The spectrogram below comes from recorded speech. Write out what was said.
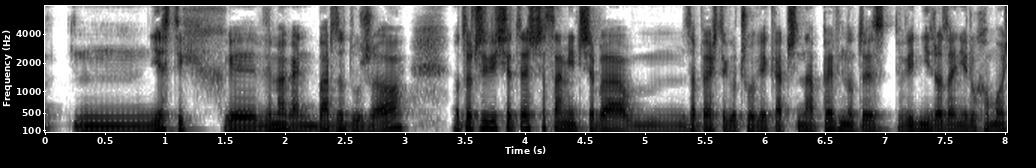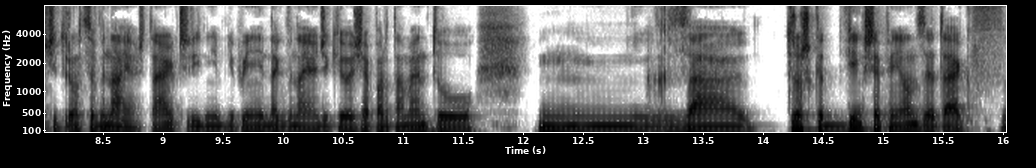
jest tych e, wymagań bardzo dużo, no to oczywiście też czasami trzeba zapytać tego człowieka, czy na pewno to jest odpowiedni rodzaj nieruchomości, którą chce wynająć, tak? Czyli nie, nie powinien jednak wynająć jakiegoś apartamentu za troszkę większe pieniądze, tak, w,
